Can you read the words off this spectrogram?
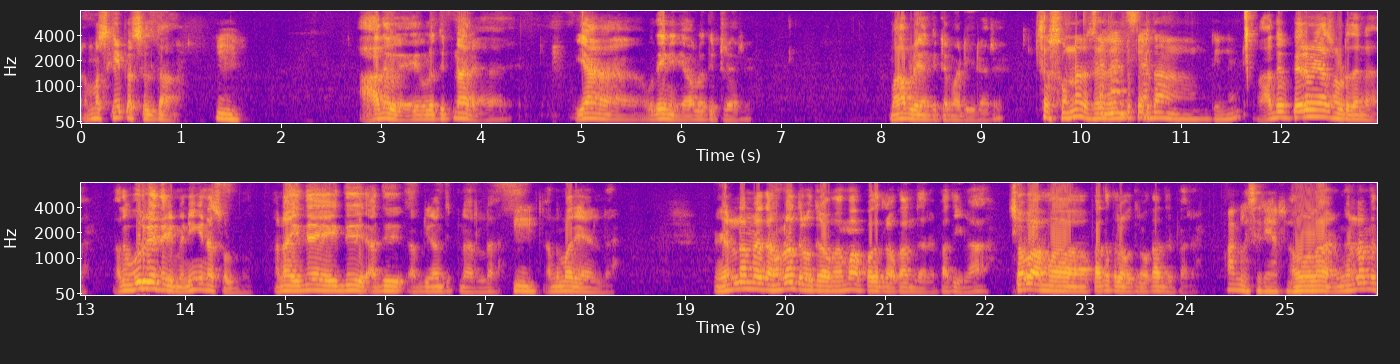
நம்ம ஸ்லீப்பர் செல் தான். ஆதவ் இவ்வளோ திட்டினாரு. ஏன் உதயநிதி அவ்வளோ திட்டுறாரு? மாப்பிள்ளை ஏன் திட்ட மாட்டேங்கிறாரு? சார் சொன்னார் சார் ரெண்டு பேர். தான் அப்படின்னு. அது பெருமையாக சொல்கிறது என்ன? அது ஊருக்கே தெரியுமே நீங்கள் என்ன சொல்லணும்? ஆனால் இது இது அது அப்படிலாம் திட்டினார்ல அந்த மாதிரி ஏன் இல்லை? எல்லாமே தான். இன்னொருத்தர் ஒருத்தர் அவங்க அம்மா பக்கத்தில் உட்காந்துருந்தாரு பார்த்தீங்களா சோபா அம்மா பக்கத்தில் ஒருத்தர் உட்காந்துருப்பாரு பார்க்கல சார் யார் அவங்களாம் இவங்க எல்லாமே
